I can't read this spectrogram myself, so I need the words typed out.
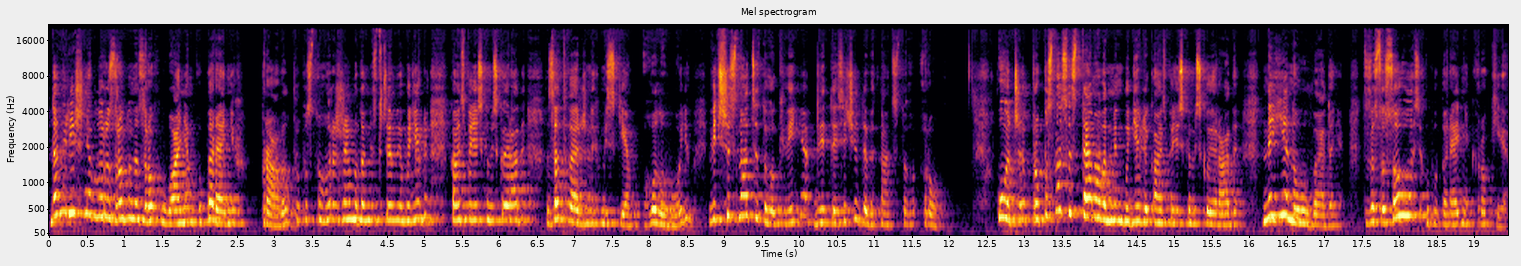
Дане рішення було розроблено з урахуванням попередніх правил пропускного режиму до адміністративної будівлі Кам'янець-Подільської міської ради, затверджених міським головою від 16 квітня 2019 року. Отже, пропускна система в адмінбудівлі Кам'янець-Подільської міської ради не є нововведенням, застосовувалась у попередні роки.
